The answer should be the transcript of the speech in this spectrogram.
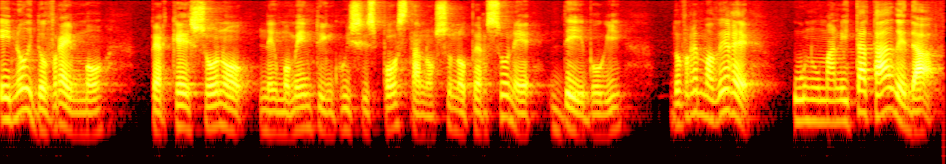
E noi dovremmo, perché sono nel momento in cui si spostano, sono persone deboli, dovremmo avere un'umanità tale da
